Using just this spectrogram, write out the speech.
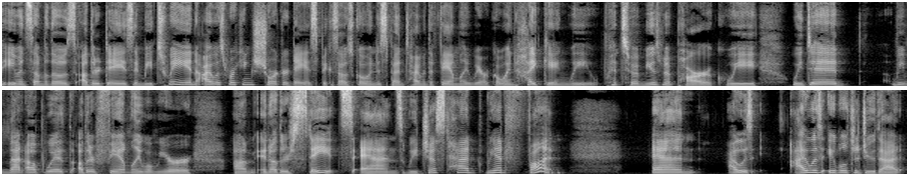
even some of those other days in between, I was working shorter days because I was going to spend time with the family. We were going hiking. We went to amusement park. We we did we met up with other family when we were um, in other states, and we just had we had fun. And I was I was able to do that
